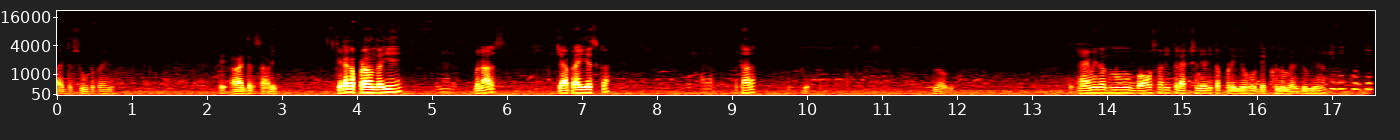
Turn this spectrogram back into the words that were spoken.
ਆ ਇਧਰ ਸੂਟ ਪਏ ਨੇ। ਤੇ ਆ ਇਧਰ ਸਾੜੀ। ਕਿਹੜਾ ਕੱਪੜਾ ਹੁੰਦਾ ਜੀ ਇਹ? ਬਨਾਰਸ। ਬਨਾਰਸ। ਕੀ ਪ੍ਰਾਈਸ ਹੈ ਇਸਕਾ ਲਓ ਜੀ। ਤੇ ਐਵੇਂ ਦਾ ਤੁਹਾਨੂੰ ਬਹੁਤ ਸਾਰੀ ਕਲੈਕਸ਼ਨ ਜਿਹੜੀ ਕੱਪੜੇ ਦੀ ਉਹ ਦੇਖਣ ਨੂੰ ਮਿਲ ਜੂਗੀ ਹੈ ਜੀ? ਕੁੜਤੇ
